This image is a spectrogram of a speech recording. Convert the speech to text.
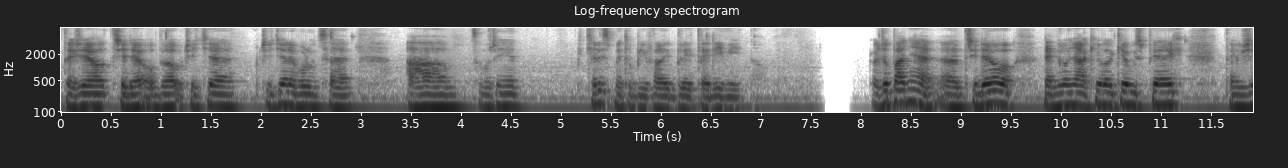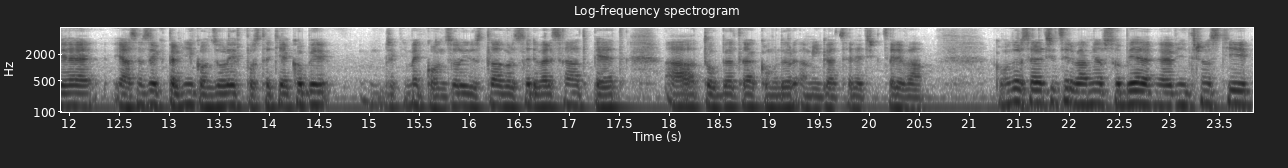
Takže jo, 3D byla určitě, určitě revoluce a samozřejmě chtěli jsme to bývali byli tehdy mít. No. Každopádně 3DO eh, nemělo nějaký velký úspěch, takže já jsem se k první konzoli v podstatě jakoby řekněme konzoli dostal v roce 95 a to byl teda Commodore Amiga CD32. Commodore CD32 měl v sobě eh, vnitřnosti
